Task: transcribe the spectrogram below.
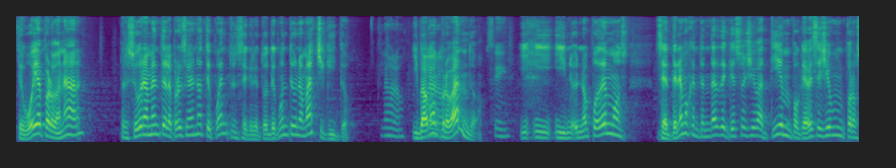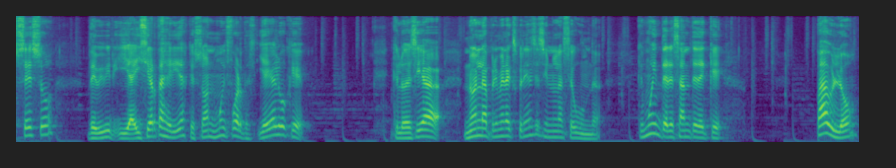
te voy a perdonar, pero seguramente la próxima vez no te cuente un secreto, te cuente uno más chiquito. Claro. Y vamos claro. probando. Sí. Y, y- y no- podemos, o sea, tenemos que entender de que eso lleva tiempo, que a veces lleva un proceso de vivir y hay ciertas heridas que son muy fuertes. Y hay algo que, que lo decía no en la primera experiencia, sino en la segunda, que es muy interesante de que Pablo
